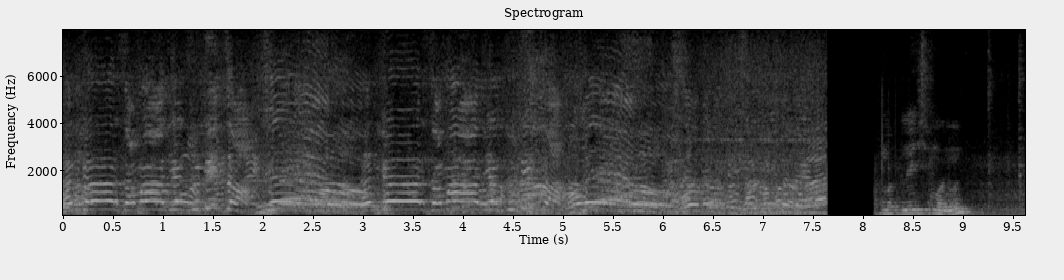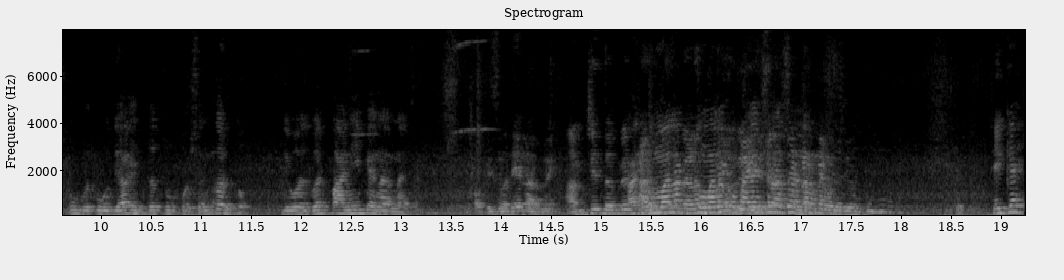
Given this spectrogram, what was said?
धनगर समाज एकजुटीचा धनगर समाज एकजुटीचा मतलेश म्हणून उद्या इथंच उपोषण करतो. दिवसभर पाणी पिणार नाही. आमची तब्येत आणि तुम्हाला तुम्हाला कुठलाही त्रास होणार नाही. नाही. उद्या दिवसभर. ठीक आहे?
